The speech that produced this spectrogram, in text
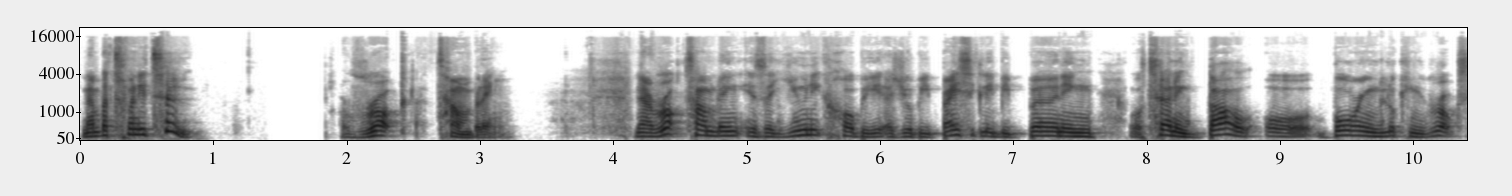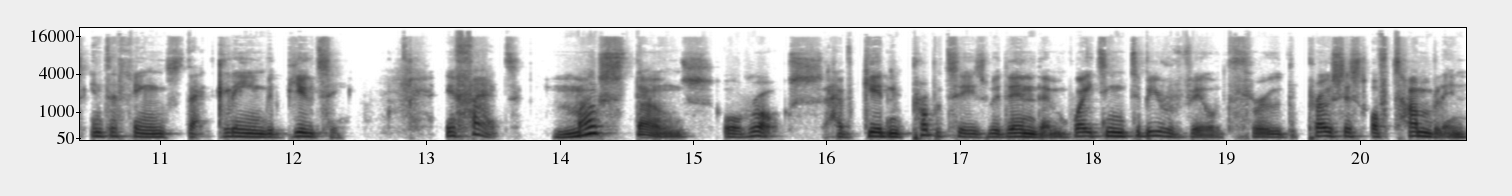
Number 22, rock tumbling. Now, rock tumbling is a unique hobby as you'll be basically be burning or turning dull or boring looking rocks into things that gleam with beauty. In fact, most stones or rocks have hidden properties within them waiting to be revealed through the process of tumbling.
